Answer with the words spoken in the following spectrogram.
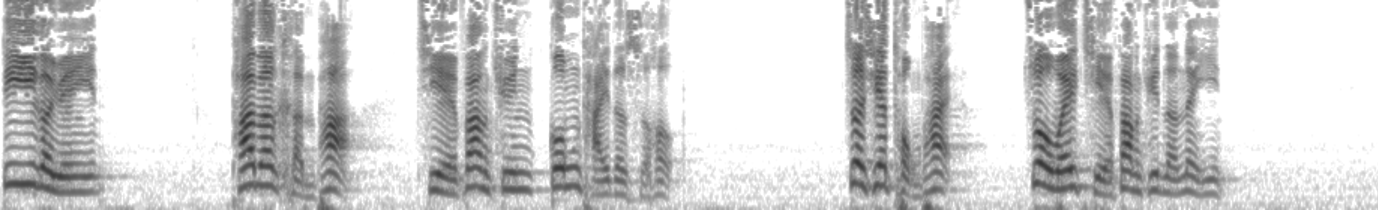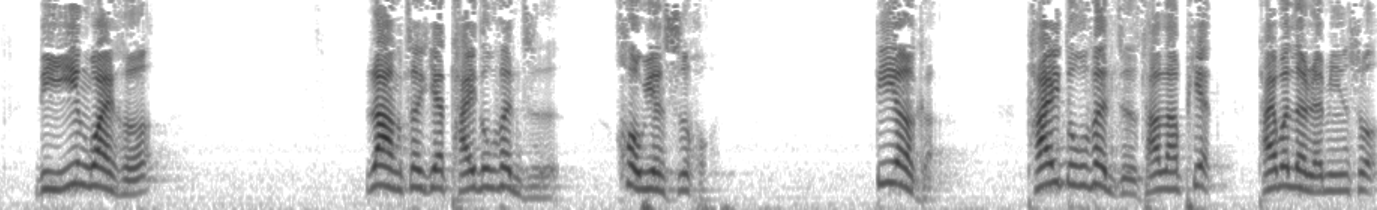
第一个原因，他们很怕解放军攻台的时候，这些统派作为解放军的内应，里应外合，让这些台独分子后院失火。第二个，台独分子常常骗台湾的人民说，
